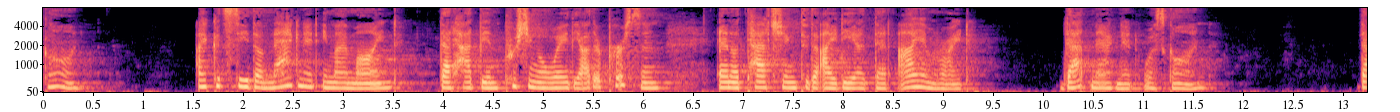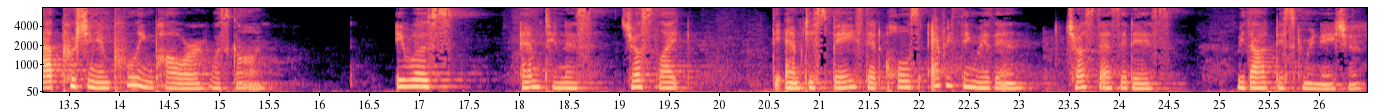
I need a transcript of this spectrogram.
gone. I could see the magnet in my mind that had been pushing away the other person and attaching to the idea that I am right. That magnet was gone. That pushing and pulling power was gone. It was emptiness, just like the empty space that holds everything within, just as it is, without discrimination.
